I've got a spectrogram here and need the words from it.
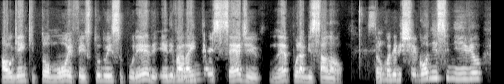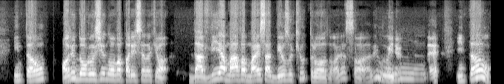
alguém que tomou e fez tudo isso por ele, ele vai uhum. lá e uhum. intercede, né, por Absalão. Então, Sim. quando ele chegou nesse nível, então, olha o Douglas de novo aparecendo aqui, ó Davi amava mais a Deus do que o trono. Olha só, aleluia. Uhum. Né? Então,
